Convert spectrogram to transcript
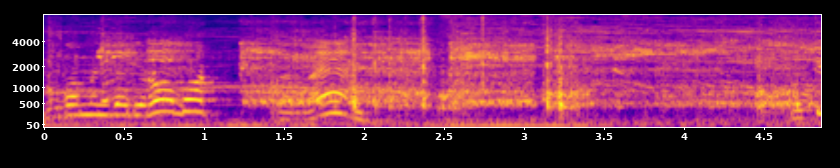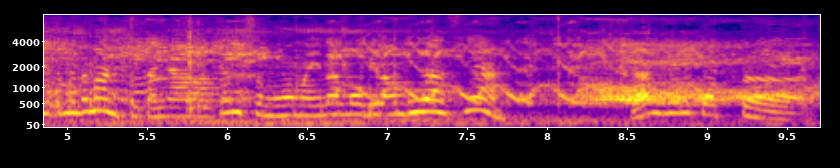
berubah menjadi robot. Keren. Oke teman-teman, kita nyalakan semua mainan mobil ambulansnya dan helikopter.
